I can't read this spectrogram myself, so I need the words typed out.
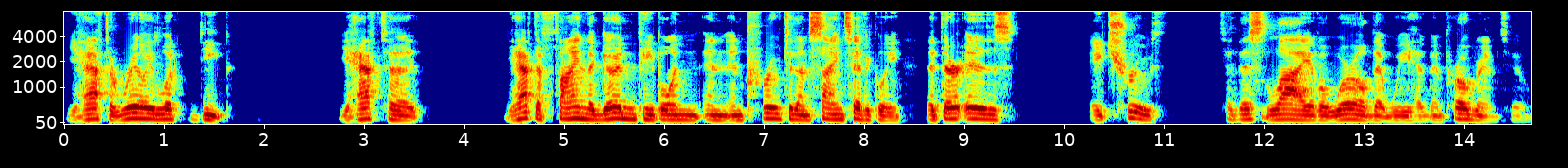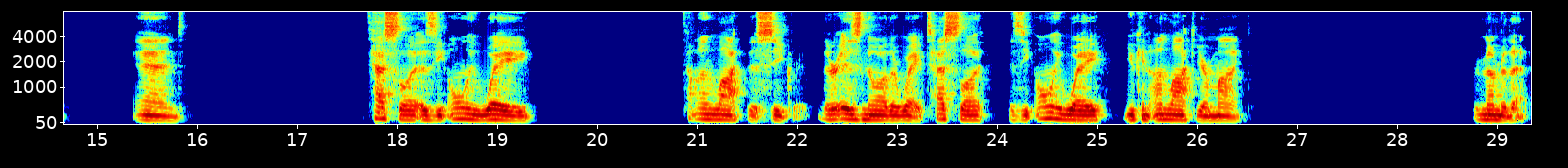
You have to really look deep. You have to you have to find the good in people and, and, and prove to them scientifically that there is a truth to this lie of a world that we have been programmed to. And Tesla is the only way to unlock this secret. There is no other way. Tesla is the only way you can unlock your mind. Remember that.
